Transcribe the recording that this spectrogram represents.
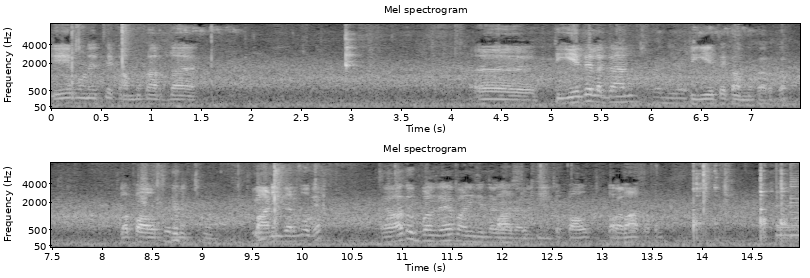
ਇਹ ਹੁਣ ਇੱਥੇ ਕੰਮ ਕਰਦਾ ਹੈ। ਅ ਟੀਏ ਤੇ ਲੱਗਾ ਨਾ? ਟੀਏ ਤੇ ਕੰਮ ਕਰਦਾ। ਲਓ ਪਾਓ ਫਿਰ ਵਿੱਚ ਪਾਣੀ ਗਰਮ ਹੋ ਗਿਆ? ਆ ਤਾਂ ਉੱਬਲ ਰਿਹਾ ਪਾਣੀ ਜਿੰਨਾ ਪਾਸ ਕਰ ਹੈ ਪਾਓ। ਪਾਸ ਆਪਣਾ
